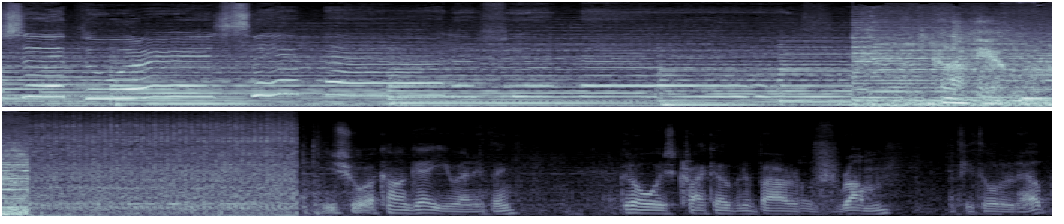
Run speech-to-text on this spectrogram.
So let the words slip out of your mouth. I love you. You sure I can't get you anything? Could always crack open a barrel of rum if you thought it'd help.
